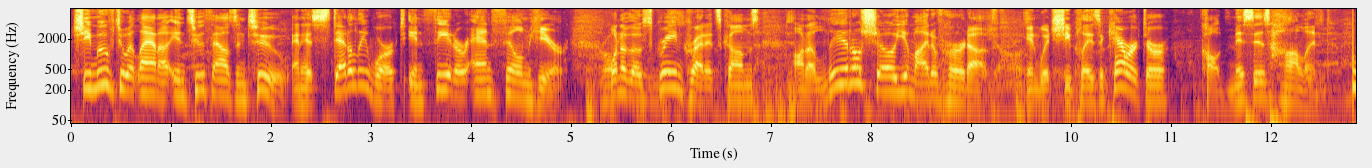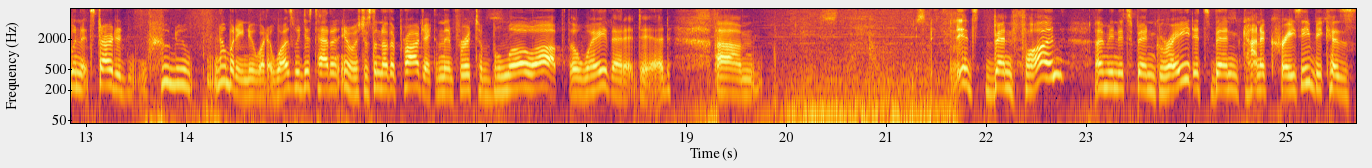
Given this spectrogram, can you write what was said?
She moved to Atlanta in 2002 and has steadily worked in theater and film here. One of those screen credits comes on a little show you might have heard of, in which she plays a character called Mrs. Holland. When it started, who knew? Nobody knew what it was. We just had, a, you know, it was just another project, and then for it to blow up the way that it did, um, it's been fun. I mean, it's been great. It's been kind of crazy because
